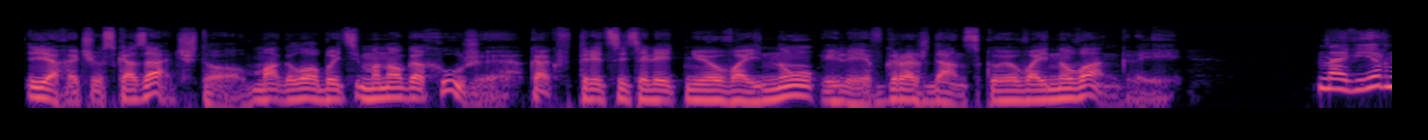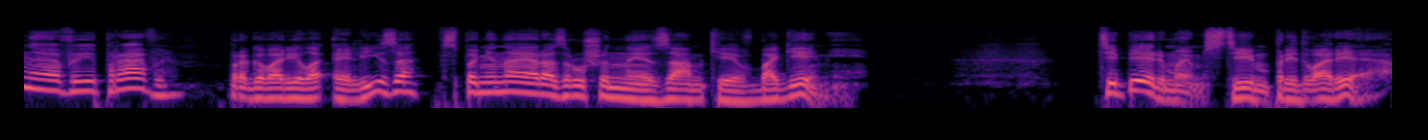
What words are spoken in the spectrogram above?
Я хочу сказать, что могло быть много хуже, как в тридцатилетнюю войну или в гражданскую войну в Англии. Наверное, вы правы, – проговорила Элиза, вспоминая разрушенные замки в Богемии. «Теперь мы мстим при дворе.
